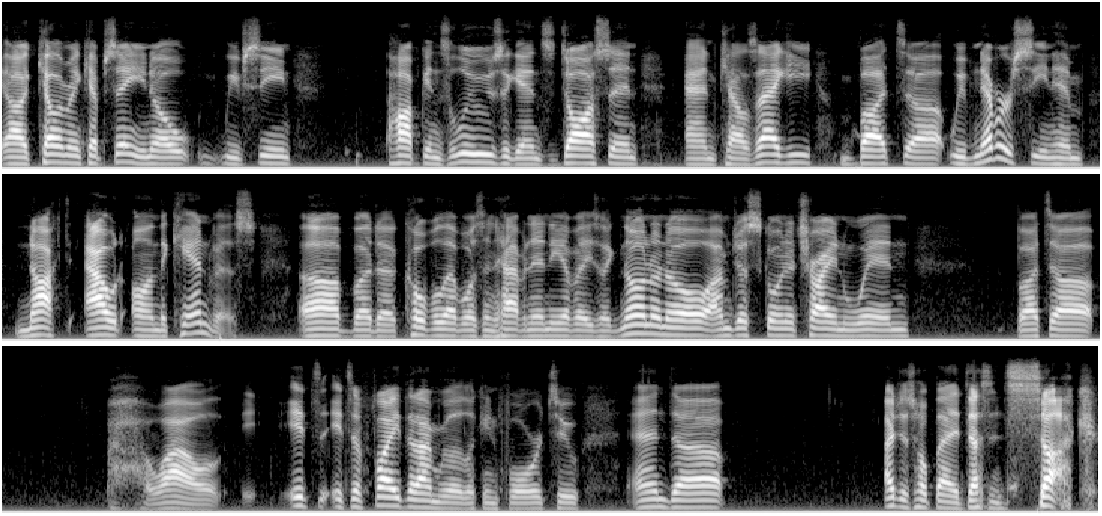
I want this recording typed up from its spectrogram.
Uh, Kellerman kept saying, you know, we've seen Hopkins lose against Dawson and Calzaghe, but uh, we've never seen him knocked out on the canvas. Uh, but uh, Kovalev wasn't having any of it. He's like, no, no, no, I'm just going to try and win. But uh, wow, it's it's a fight that I'm really looking forward to, and uh, I just hope that it doesn't suck.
